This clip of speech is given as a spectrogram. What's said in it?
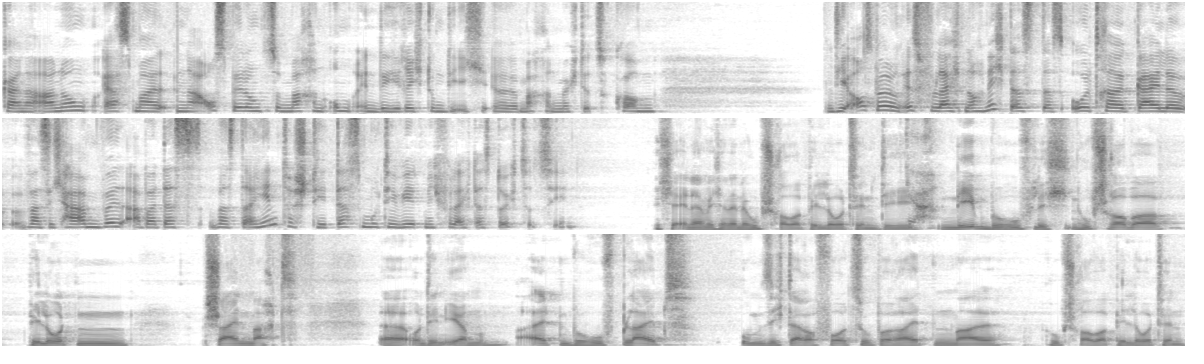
keine Ahnung, erstmal eine Ausbildung zu machen, um in die Richtung, die ich äh, machen möchte, zu kommen die Ausbildung ist vielleicht noch nicht das, das ultra geile, was ich haben will, aber das, was dahinter steht, das motiviert mich vielleicht, das durchzuziehen. Ich erinnere mich an eine Hubschrauberpilotin, die ja. nebenberuflich einen Hubschrauberpilotenschein macht äh, und in ihrem alten Beruf bleibt, um sich darauf vorzubereiten, mal Hubschrauberpilotin.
